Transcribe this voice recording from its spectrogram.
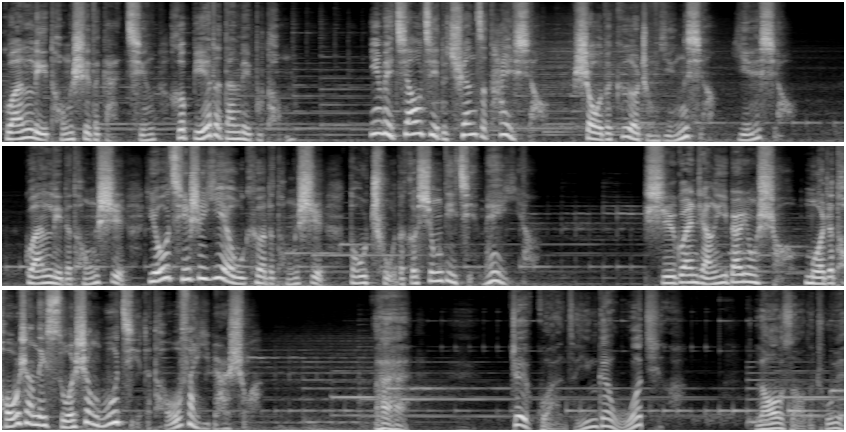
管理同事的感情和别的单位不同，因为交际的圈子太小，受的各种影响也小。管理的同事，尤其是业务科的同事，都处得和兄弟姐妹一样。史馆长一边用手抹着头上那所剩无几的头发，一边说：“哎，这馆子应该我请啊，老嫂子出院。”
